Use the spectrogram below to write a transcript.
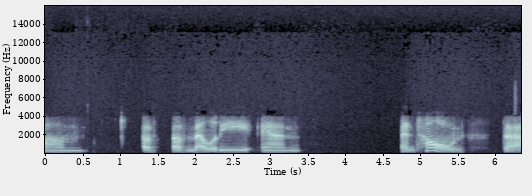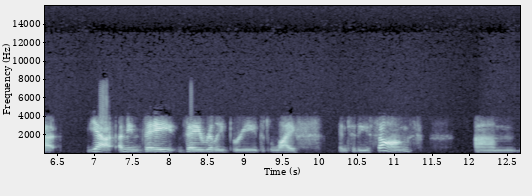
um, of of melody and and tone that yeah, I mean they they really breathed life into these songs, um,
